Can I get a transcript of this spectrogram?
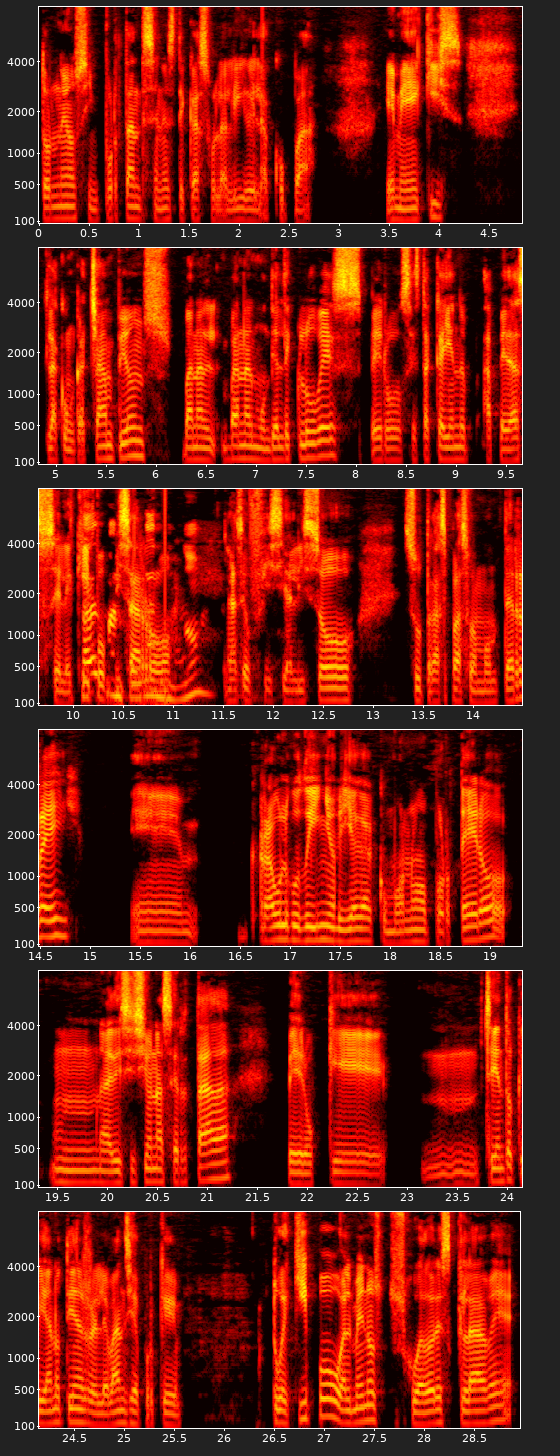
torneos importantes, en este caso la Liga y la Copa MX, la Conca Champions, van al, van al Mundial de Clubes, pero se está cayendo a pedazos el equipo. Pizarro ya se oficializó su traspaso a Monterrey. Eh, Raúl Gudiño llega como nuevo portero, una decisión acertada, pero que mm, siento que ya no tiene relevancia porque tu equipo o al menos tus jugadores clave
